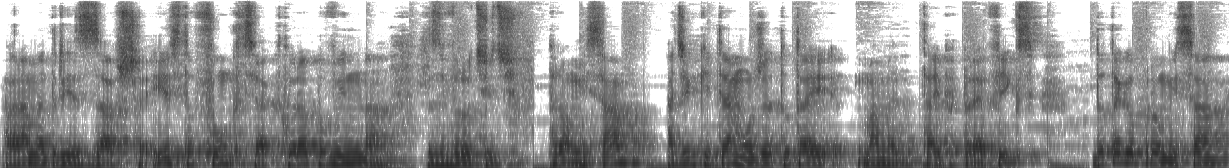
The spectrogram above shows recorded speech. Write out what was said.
parametr jest zawsze. Jest to funkcja, która powinna zwrócić promisa, a dzięki temu, że tutaj mamy type prefix, do tego promisa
